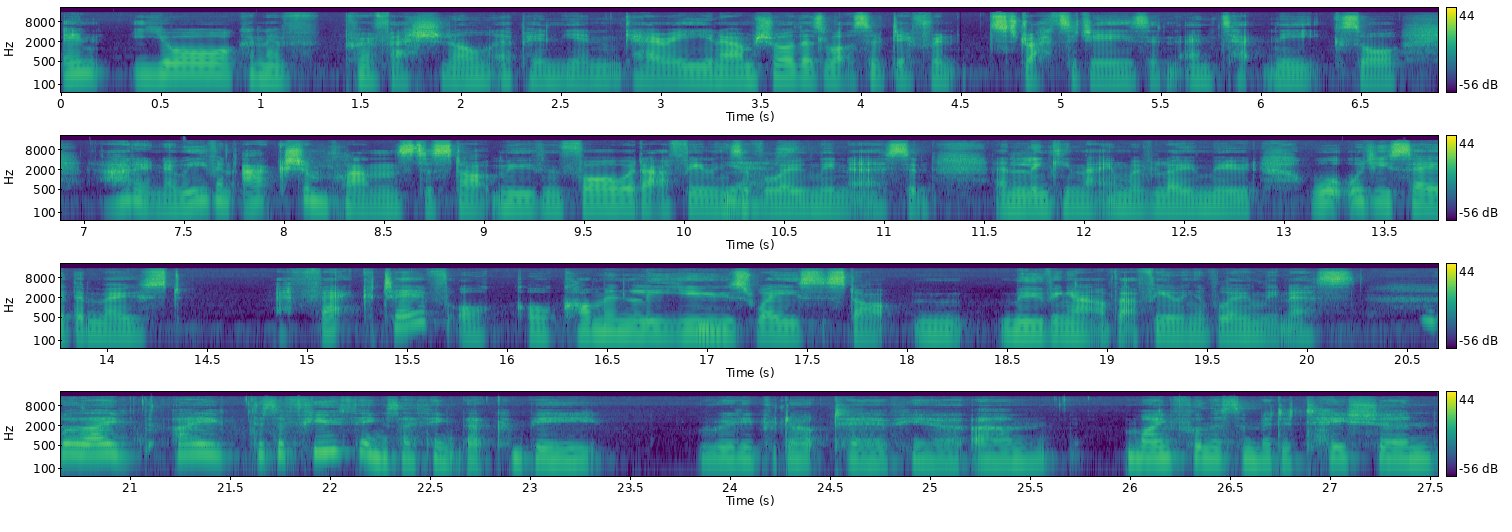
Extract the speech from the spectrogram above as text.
in your kind of professional opinion, Kerry, you know, I'm sure there's lots of different strategies and, and, techniques, or I don't know, even action plans to start moving forward out of feelings yes. of loneliness and, and linking that in with low mood. What would you say the most effective or, or commonly used ways to start m- moving out of that feeling of loneliness? Well, I, I, there's a few things I think that can be really productive. You know, um, mindfulness and meditation.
